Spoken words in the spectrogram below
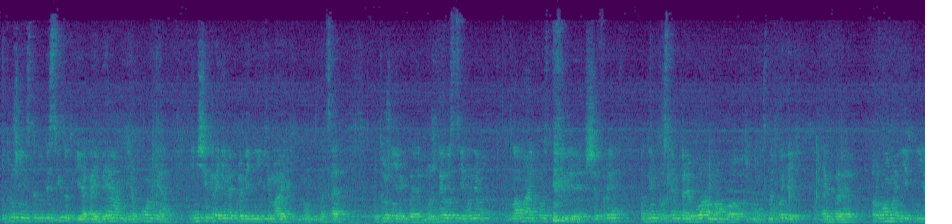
потужні інститути світу, такі як IBM, Японія, інші країни провідні, які мають ну, на це потужні якби, можливості, вони ламають просто ці шифри одним простим перебором або ну, знаходять якби, проломи в їхній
